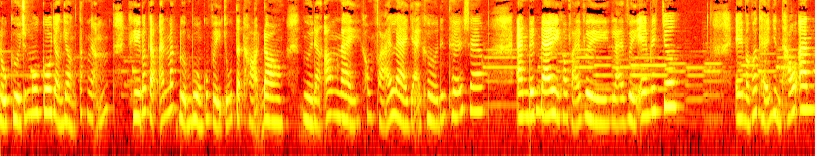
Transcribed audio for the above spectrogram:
Nụ cười trên môi cô dần dần tắt ngẫm. Khi bắt gặp ánh mắt đượm buồn của vị chủ tịch họ đòn Người đàn ông này không phải là dại khờ đến thế sao? Anh đến đây không phải vì, lại vì em đấy chứ. Em vẫn có thể nhìn thấu anh,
